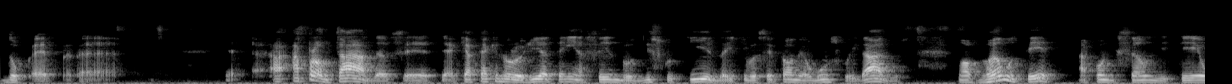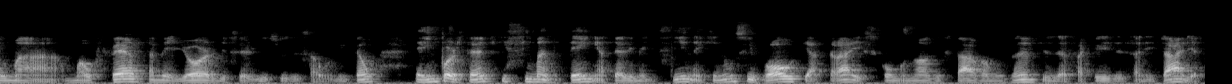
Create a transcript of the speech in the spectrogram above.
do, é, é, aprontadas, que a tecnologia tenha sido discutida e que você tome alguns cuidados, nós vamos ter a condição de ter uma, uma oferta melhor de serviços de saúde. Então, é importante que se mantenha a telemedicina e que não se volte atrás, como nós estávamos antes dessa crise sanitária,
